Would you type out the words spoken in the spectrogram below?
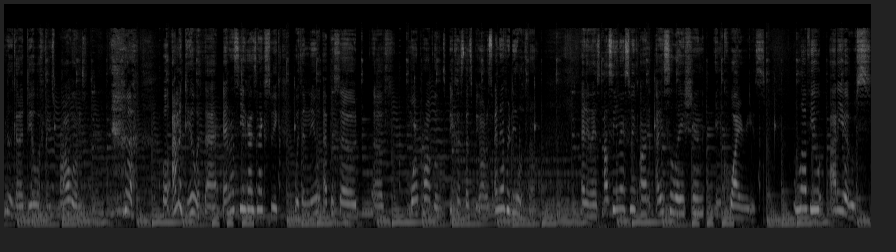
really gotta deal with these problems. well, I'm gonna deal with that, and I'll see you guys next week with a new episode of more problems because let's be honest, I never deal with them. Anyways, I'll see you next week on Isolation Inquiries. Love you, adios.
